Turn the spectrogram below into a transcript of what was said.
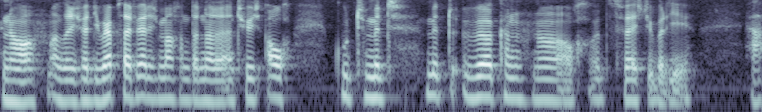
Genau, also ich werde die Website fertig machen, dann natürlich auch gut mit, mitwirken. Ne? Auch jetzt vielleicht über die, ja,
